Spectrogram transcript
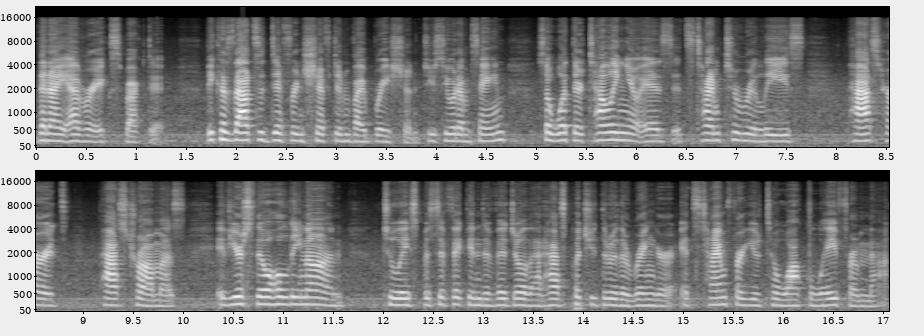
than I ever expected? Because that's a different shift in vibration. Do you see what I'm saying? So what they're telling you is it's time to release past hurts past traumas. If you're still holding on to a specific individual that has put you through the wringer. It's time for you to walk away from that.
